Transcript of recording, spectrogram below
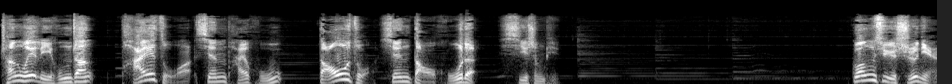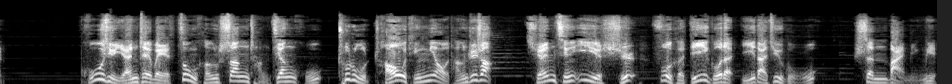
成为李鸿章排左先排胡。倒左先倒胡的牺牲品。光绪十年，胡雪岩这位纵横商场江湖、出入朝廷庙堂之上、权倾一时、富可敌国的一代巨贾，身败名裂，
